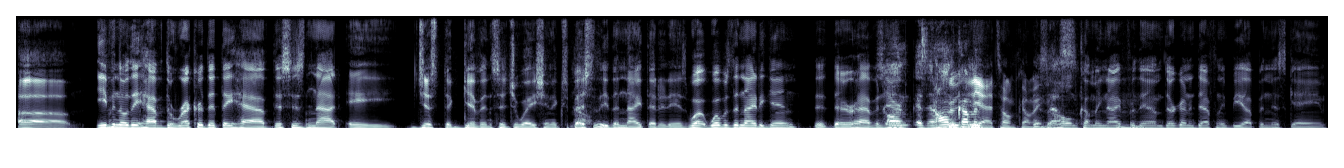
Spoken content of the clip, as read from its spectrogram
uh, even though they have the record that they have, this is not a just a given situation, especially no. the night that it is. What what was the night again that they're having? Home, is it homecoming? Yeah, it's homecoming. It's yes. a homecoming night mm-hmm. for them. They're going to definitely be up in this game.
